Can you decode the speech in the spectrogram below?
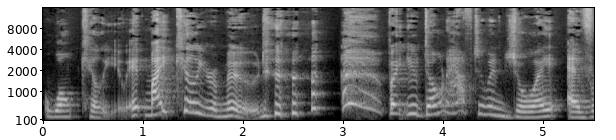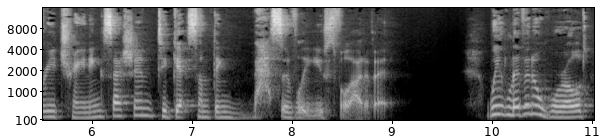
won't kill you. It might kill your mood, but you don't have to enjoy every training session to get something massively useful out of it. We live in a world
